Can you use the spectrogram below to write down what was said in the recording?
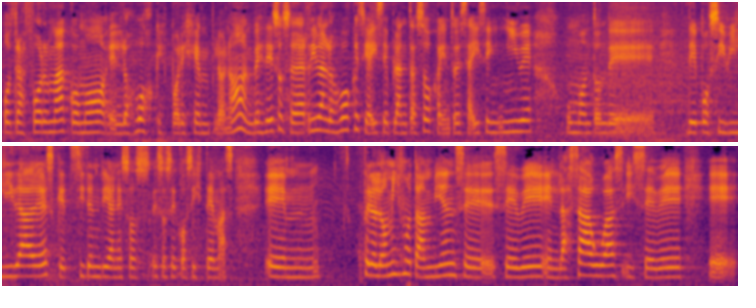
otra forma como en los bosques, por ejemplo, ¿no? En vez de eso se derriban los bosques y ahí se planta soja y entonces ahí se inhibe un montón de, posibilidades que sí tendrían esos, esos ecosistemas. Em, pero lo mismo también se, se, ve en las aguas y se ve eh,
